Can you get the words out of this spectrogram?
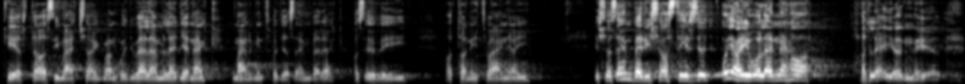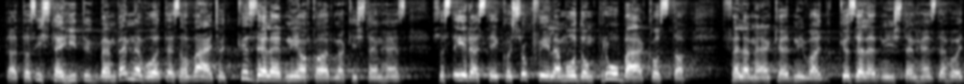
kérte az imádságban, hogy velem legyenek, mármint hogy az emberek, az övéi, a tanítványai. És az ember is azt érzi, hogy olyan jó lenne, ha, ha lejönnél. Tehát az Isten hitükben benne volt ez a vágy, hogy közeledni akarnak Istenhez, és azt érezték, hogy sokféle módon próbálkoztak felemelkedni, vagy közeledni Istenhez, de hogy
